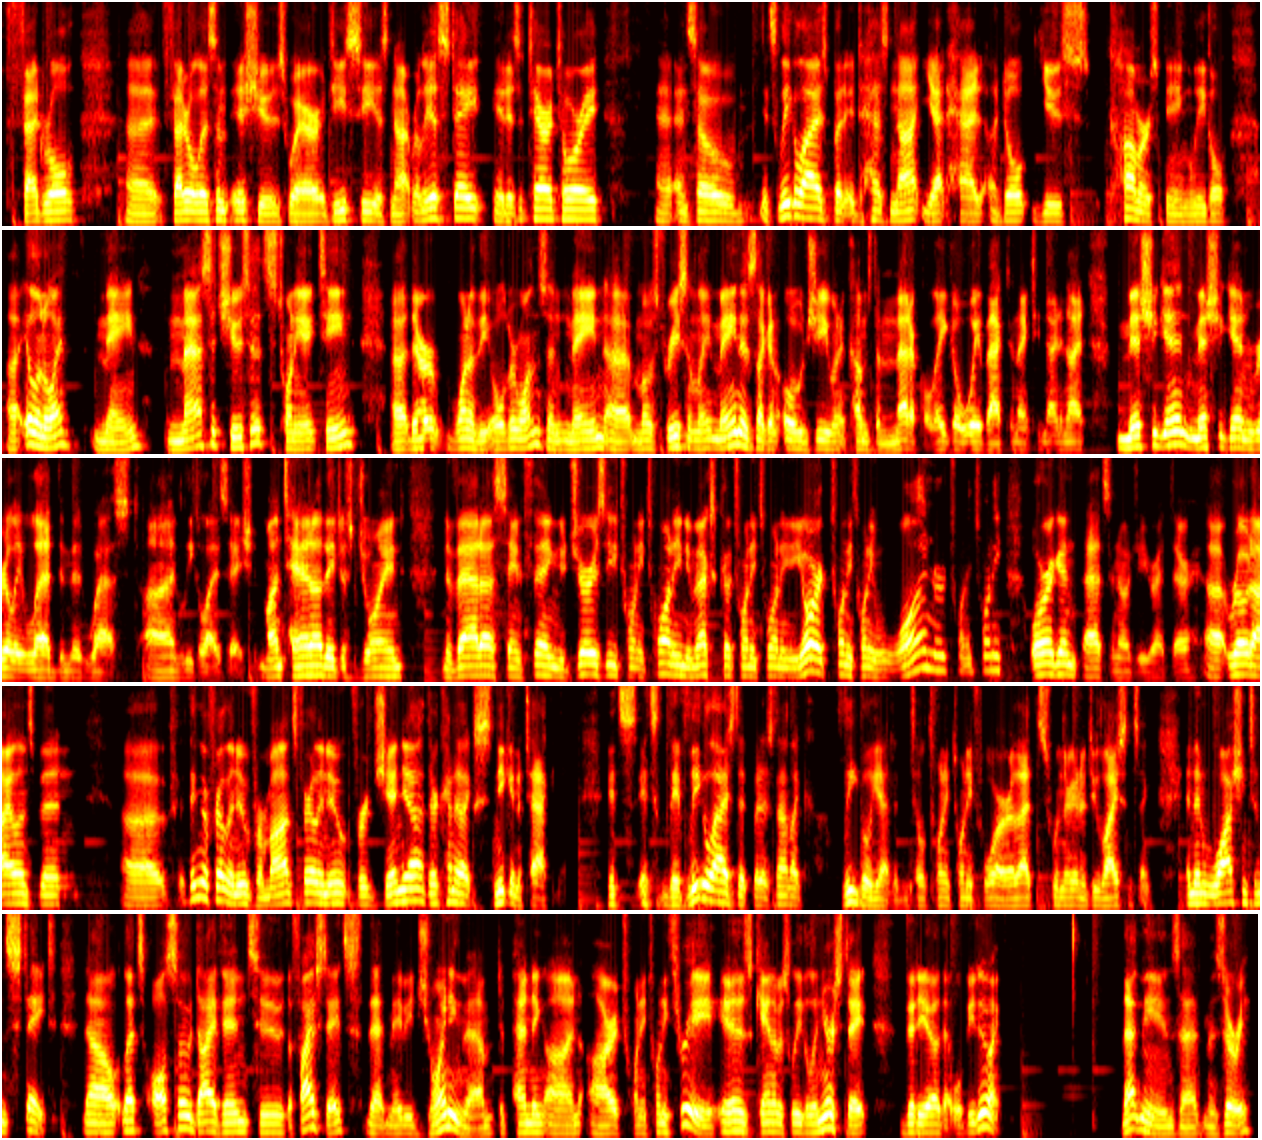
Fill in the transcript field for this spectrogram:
federal uh, federalism issues where DC is not really a state; it is a territory. And so it's legalized, but it has not yet had adult use commerce being legal. Uh, Illinois, Maine, Massachusetts, 2018. Uh, they're one of the older ones, and Maine, uh, most recently. Maine is like an OG when it comes to medical. They go way back to 1999. Michigan, Michigan really led the Midwest on legalization. Montana, they just joined. Nevada, same thing. New Jersey, 2020. New Mexico, 2020. New York, 2021 or 2020. Oregon, that's an OG right there. Uh, Rhode Island's been uh, I think they're fairly new. Vermont's fairly new. Virginia, they're kind of like sneaking attacking it it's it's they've legalized it, but it's not like legal yet until 2024 or that's when they're going to do licensing. And then washington state. Now let's also dive into the five states that may be joining them depending on our 2023 is cannabis legal in your state video that we'll be doing. That means that missouri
